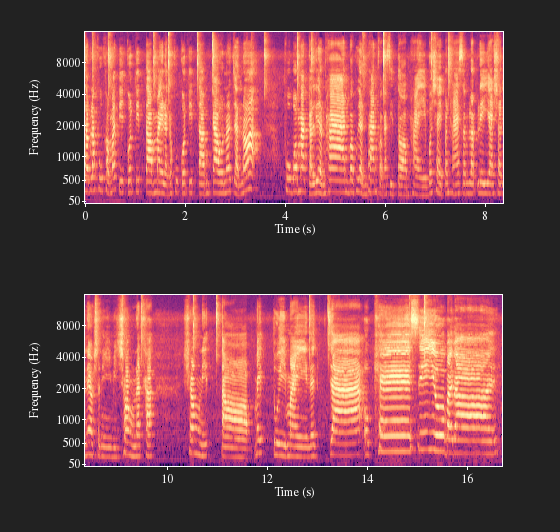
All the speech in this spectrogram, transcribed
สำหรับผู้เข้ามาติดกดติดตามใหม่แล้วก็ผู้กดติดตามเก่าเนาะจ้ะเนาะผู้บ่มักก็เลื่อนผ่านบ่เพื่อนผ่านขอกสิตอบให้บ่ใช่ปัญหาสำหรับเลยาชาแนลชนีมีช่องนะคะ ช่องนี้ ตอบไม่ตุยใหม่นะจ๊ะ โอเค see you bye bye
